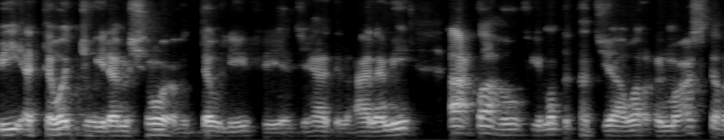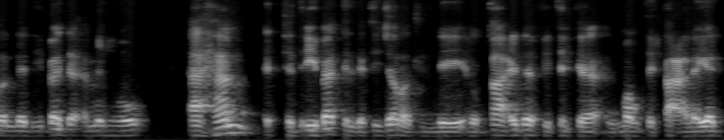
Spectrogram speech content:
بالتوجه إلى مشروعه الدولي في الجهاد العالمي أعطاه في منطقة جاور المعسكر الذي بدأ منه أهم التدريبات التي جرت للقاعدة في تلك المنطقة على يد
